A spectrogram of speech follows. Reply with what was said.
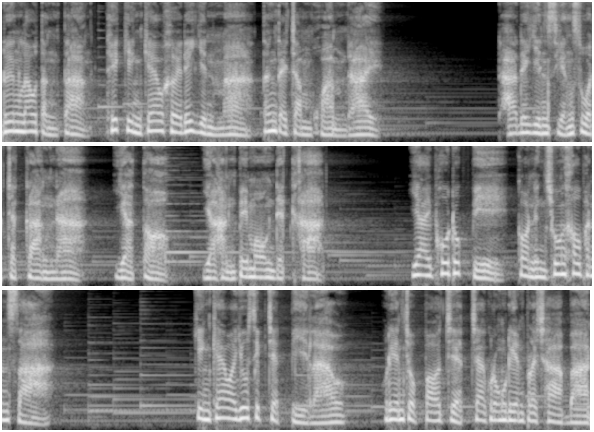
เรื่องเล่าต่างๆ ที่กิ่งแก้วเคยได้ยินมาตั้งแต่จำความได้ ถ้าได้ยินเสียงสวดจากกลางนา อย่าตอบ อย่าหันไปมองเด็ดขาด ยายพูดทุกปีก่อนถึงช่วงเข้าพรรษา กิ่งแก้วอายุ 17 ปีแล้ว เรียนจบป .7 จากโรงเรียนประชาบาล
